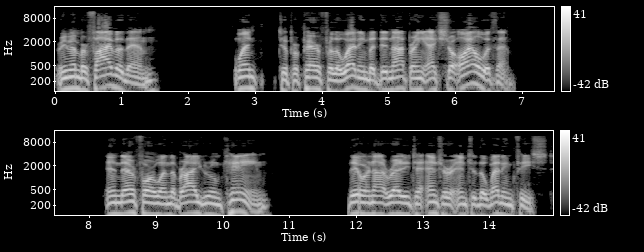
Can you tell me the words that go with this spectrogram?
remember five of them went to prepare for the wedding, but did not bring extra oil with them. And therefore, when the bridegroom came, they were not ready to enter into the wedding feast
